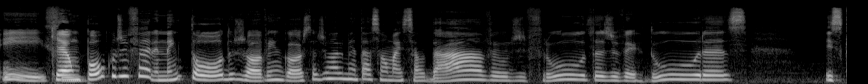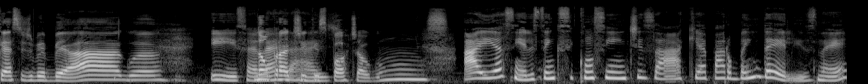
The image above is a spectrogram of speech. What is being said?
Isso. Que é um pouco diferente. Nem todo jovem gosta de uma alimentação mais saudável, de frutas, de verduras. Esquece de beber água. Isso, é Não verdade. pratica esporte alguns. Aí, assim, eles têm que se conscientizar que é para o bem deles, né?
